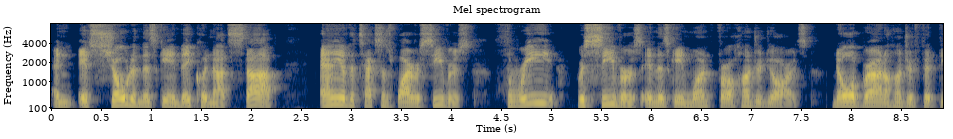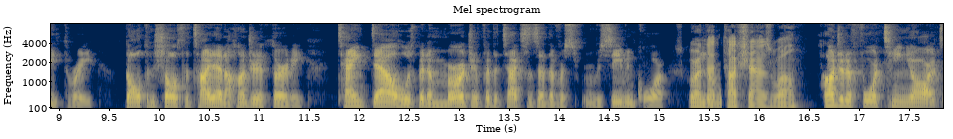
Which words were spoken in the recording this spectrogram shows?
And it showed in this game they could not stop any of the Texans wide receivers. Three receivers in this game went for 100 yards. Noah Brown, 153. Dalton Schultz, the tight end, 130. Tank Dell, who's been emerging for the Texans at the re- receiving core, scoring that touchdown as well. 114 yards.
